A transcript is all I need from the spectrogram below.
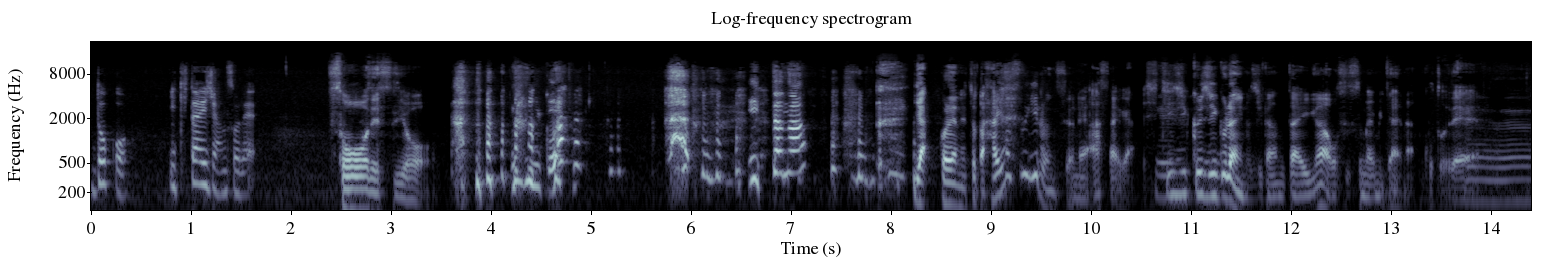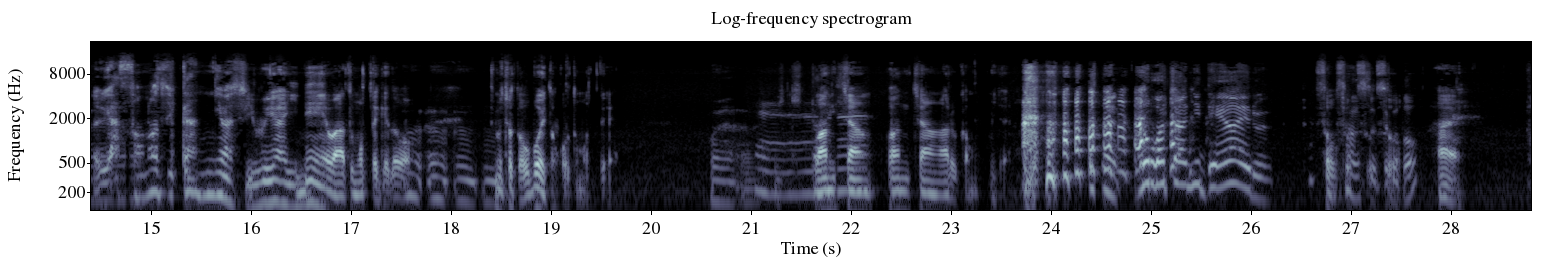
どこ？行きたいじゃん、それ。そうですよ。何これ？言ったな？いや、これね、ちょっと早すぎるんですよね、朝が。7時、9時ぐらいの時間帯がおすすめみたいなことで。いや、その時間には渋谷いねえわと思ったけど、でもちょっと覚えとこうと思って、ワンチャン、ワンチャンあるかも、みたいな。のがちゃんに出会えるそうチャンスそうそうそう。ってこと？はい。フ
